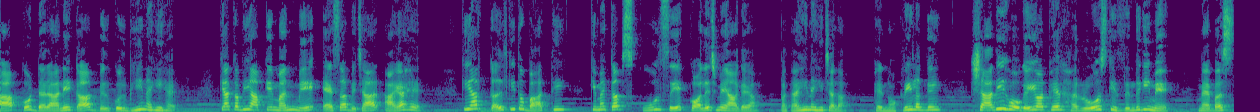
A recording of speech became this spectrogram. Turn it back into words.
आपको डराने का बिल्कुल भी नहीं है। क्या कभी आपके मन में ऐसा विचार आया है कि यार कल की तो बात थी कि मैं कब स्कूल से कॉलेज में आ गया? पता ही नहीं चला। फिर नौकरी लग गई, शादी हो गई और फिर हर रोज की ज़िंदगी में मैं बस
